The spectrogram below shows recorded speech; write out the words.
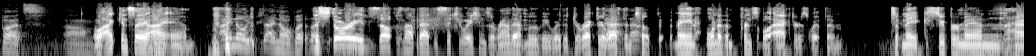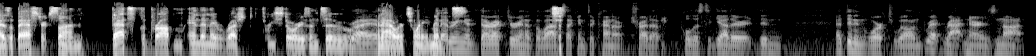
but um, Well, I can say I am. I know I know, but like, the story itself is not bad. The situations around that movie where the director That- left and that- took the main one of the principal actors with him to make Superman has a bastard son. That's the problem. And then they rushed three stories into Right, an mean, hour and twenty minutes. bring a director in at the last second to kind of try to pull this together. It didn't. That didn't work too well, and Brett Ratner is not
